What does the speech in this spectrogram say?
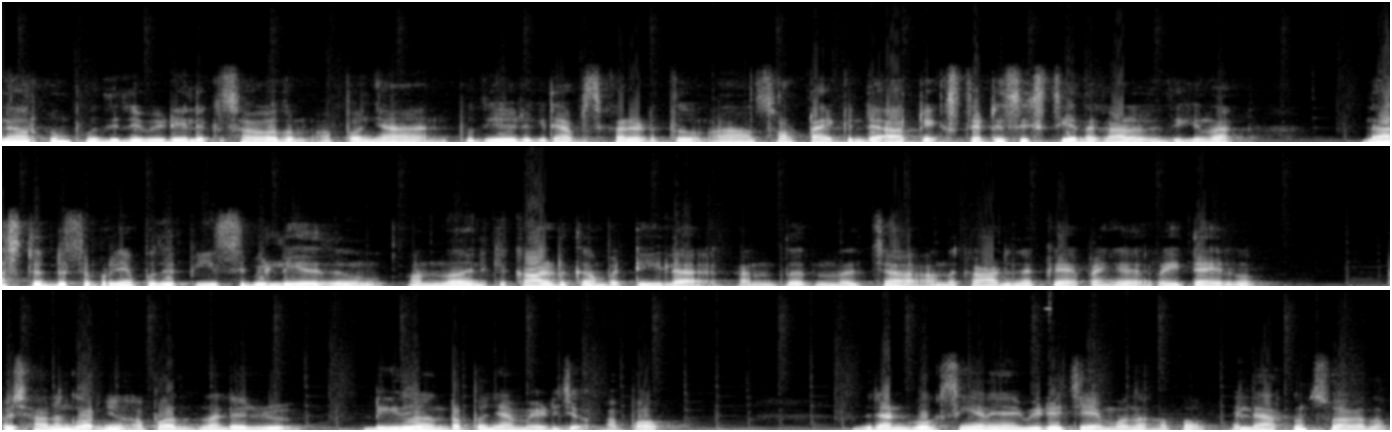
എല്ലാവർക്കും പുതിയൊരു വീഡിയോയിലേക്ക് സ്വാഗതം. അപ്പോൾ ഞാൻ പുതിയൊരു ഗ്രാഫിക്സ് കാർഡ് എടുത്തു. സോട്ടാക്കിന്റെ R T X thirty sixty എന്ന കാർഡ് എടുത്തിരിക്കുന്ന. ലാസ്റ്റ് ഡിസംബർ ഞാൻ പുതിയ പി സി ബിൽഡ് ചെയ്തിരുന്നു. അന്ന് എനിക്ക് കാർഡ് എടുക്കാൻ പറ്റിയില്ല. എന്താണെന്ന് വെച്ചാൽ അന്ന് കാർഡിനൊക്കെ ഭയങ്കര റേറ്റ് ആയിരുന്നു. ഇപ്പോൾ ശാലം കുറഞ്ഞു. അപ്പോൾ അത് നല്ലൊരു ഡീൽ കണ്ടപ്പോൾ ഞാൻ മേടിച്ചു. അപ്പോൾ ഇതിന് അൺബോക്സിംഗ് ആണ് ഞാൻ വീഡിയോ ചെയ്യാൻ പോകുന്നത്. അപ്പോൾ എല്ലാവർക്കും സ്വാഗതം.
